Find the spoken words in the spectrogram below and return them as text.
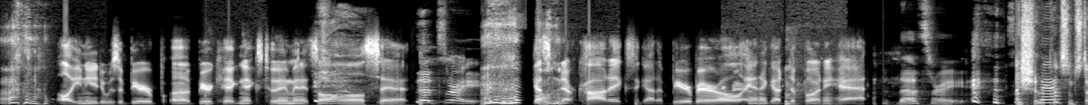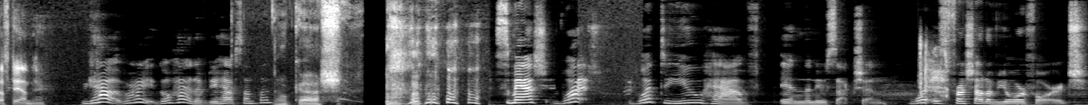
All you needed was a beer uh, beer keg next to him, and it's all set. That's right. Got some narcotics. I got a beer barrel, and I got the bunny hat. That's right. I should have put some stuff down there. Yeah, right. Go ahead. Do you have something? Oh gosh. Smash, what what do you have in the new section? What is fresh out of your forge?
